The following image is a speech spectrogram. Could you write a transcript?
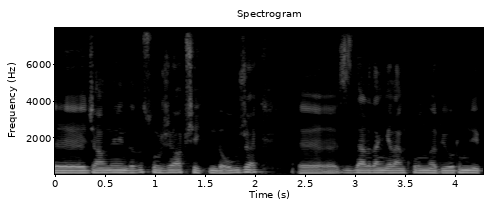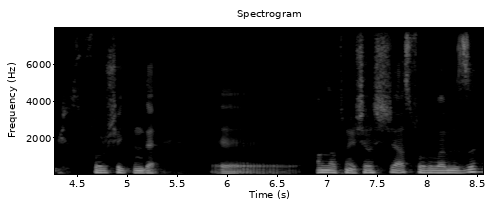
Ee, canlı yayında da soru cevap şeklinde olacak. Ee, sizlerden gelen konuları yorumlayıp soru şeklinde e, anlatmaya çalışacağız sorularınızı.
